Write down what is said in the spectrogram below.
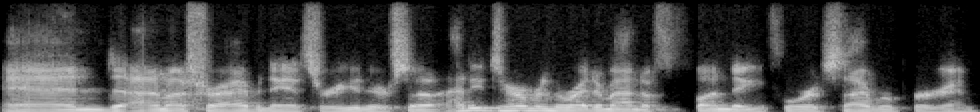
and I'm not sure I have an answer either. So, how do you determine the right amount of funding for a cyber program?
